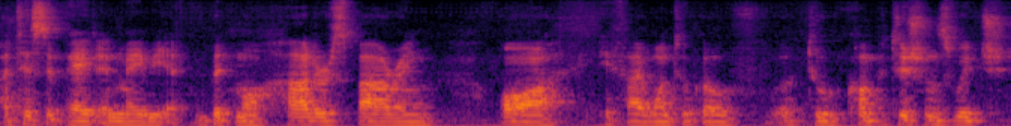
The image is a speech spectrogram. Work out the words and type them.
participate in maybe a bit more harder sparring or if I want to go to competitions which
